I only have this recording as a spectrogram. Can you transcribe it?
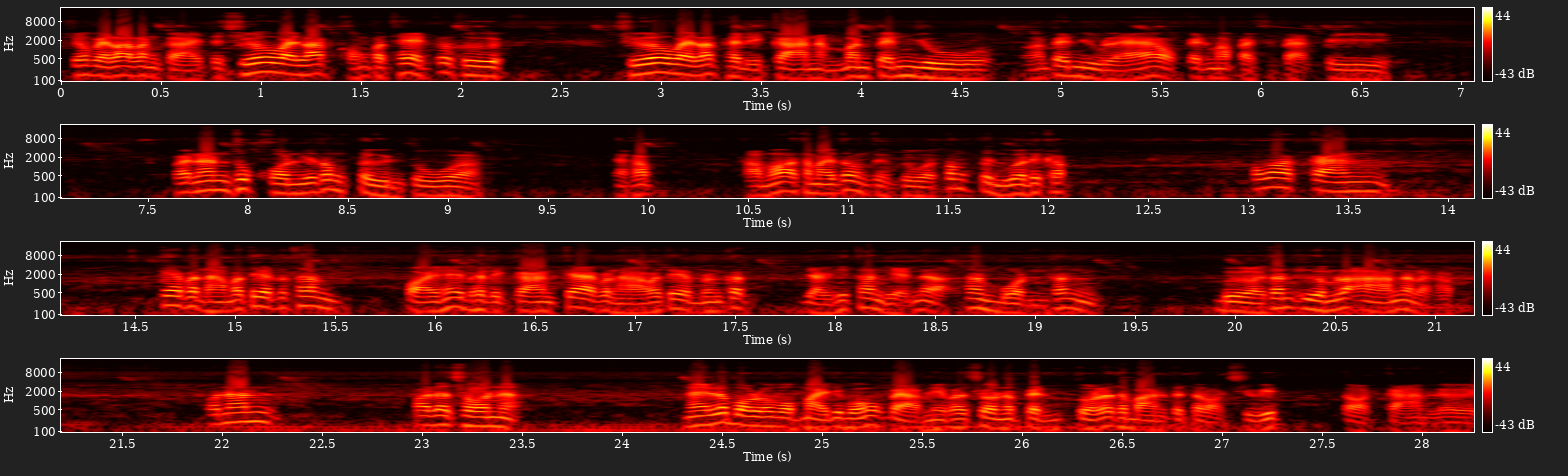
เชื้อไวรัสร่างกาย แต่เชื้อไวรัสของประเทศก็คือ เชื้อไวรัสเผด็จการมันเป็นอยู่มันเป็นอยู่แล้วเป็นมา 88 ปี เพราะฉะนั้นทุกคนจะต้องตื่นตัวนะครับถามว่าทำไมต้องตื่นตัวต้องตื่นตัวด้วยครับ เพราะว่าการแก้ปัญหาประเทศถ้าท่านปล่อยให้เผด็จการแก้ปัญหาประเทศมันก็อย่างที่ท่านเห็นน่ะท่านบ่นท่านเบื่อท่านเอื่อมละอานนั่นแหละครับ เพราะฉะนั้นประชาชนน่ะในระบบระบบใหม่ที่ผมออกแบบเนี่ยประชาชนเป็นตัวรัฐบาลเป็นตลอดชีวิต ตลอดการเลย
